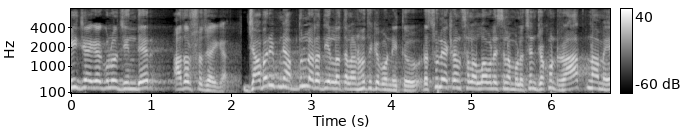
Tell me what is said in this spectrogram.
এই জায়গাগুলো জিনদের আদর্শ জায়গা। জাবার ইবনে আবদুল্লাহ রাদি আল্লাহ তালাহ থেকে বর্ণিত, রসুল আকরাম সাল্লাহ আলাইসাল্লাম বলেছেন, যখন রাত নামে,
